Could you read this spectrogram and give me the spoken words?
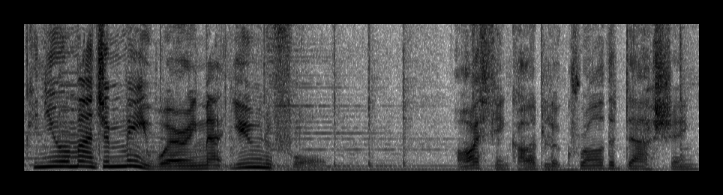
Can you imagine me wearing that uniform? I think I'd look rather dashing.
